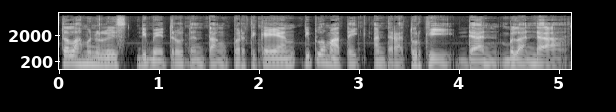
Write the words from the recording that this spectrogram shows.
telah menulis di Metro tentang pertikaian diplomatik antara Turki dan Belanda.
